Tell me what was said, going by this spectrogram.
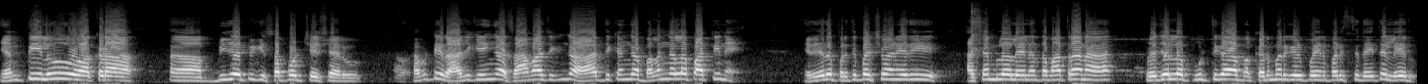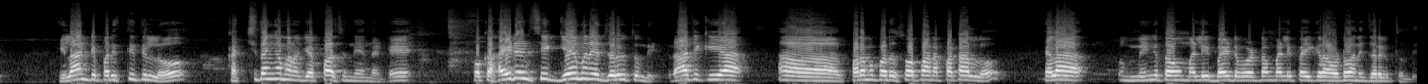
ఎంపీలు అక్కడ బీజేపీకి సపోర్ట్ చేశారు. కాబట్టి రాజకీయంగా సామాజికంగా ఆర్థికంగా బలంగల్ల పార్టీనే. ఏదేదో ప్రతిపక్షం అనేది అసెంబ్లీలో లేనంత మాత్రాన ప్రజల్లో పూర్తిగా కనుమరుగైపోయిన పరిస్థితి అయితే లేదు. ఇలాంటి పరిస్థితుల్లో ఖచ్చితంగా మనం చెప్పాల్సింది ఏంటంటే ఒక హైడ్ అండ్ సీక్ గేమ్ అనేది జరుగుతుంది. రాజకీయ పరమపద సోపాన పటాల్లో ఎలా మింగుతాం మళ్ళీ బయటపడటం మళ్ళీ పైకి రావడం అనేది జరుగుతుంది.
